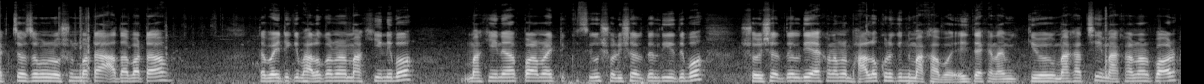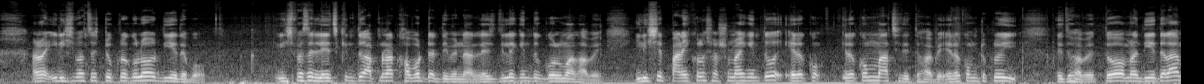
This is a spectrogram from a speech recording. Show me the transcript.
এক চা চামচ রসুন বাটা, আদা বাটা। তারপর এটিকে ভালো করে আমরা মাখিয়ে নেব। মাখিয়ে নেওয়ার পর আমরা একটু কিছু সরিষার তেল দিয়ে দেবো। সরিষার তেল দিয়ে এখন আমরা ভালো করে কিন্তু মাখাবো। এই দেখেন আমি কীভাবে মাখাচ্ছি, মাখানোর পর আমরা ইলিশ মাছের টুকরোগুলো দিয়ে দেবো। ইলিশ মাছের লেজ কিন্তু আপনারা খবরদার দিবেন না। লেজ দিলে কিন্তু গোলমাল হবে। ইলিশের পানি খোলা সবসময় কিন্তু এরকম এরকম মাছই দিতে হবে। এরকম টুকরোই দিতে হবে। তো আমরা দিয়ে দিলাম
